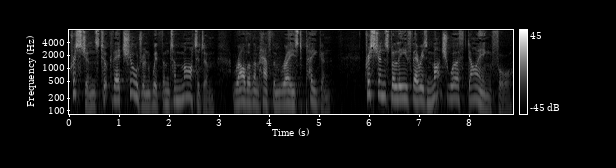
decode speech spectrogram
Christians took their children with them to martyrdom rather than have them raised pagan. Christians believe there is much worth dying for.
